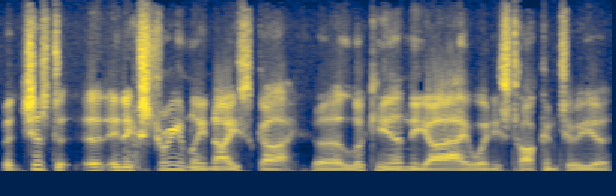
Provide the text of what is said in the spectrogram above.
but just a, an extremely nice guy. look you in the eye when he's talking to you.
